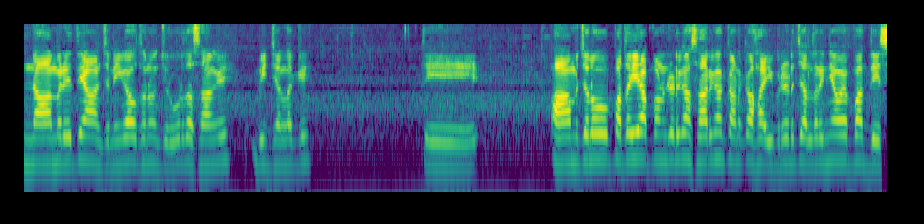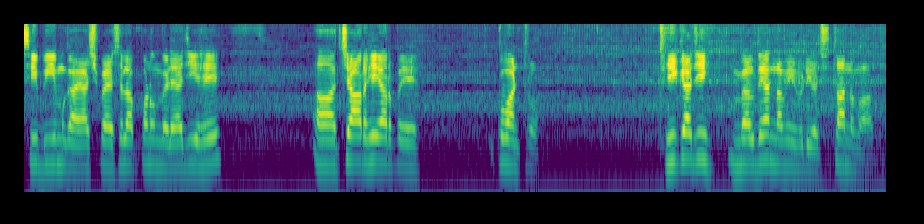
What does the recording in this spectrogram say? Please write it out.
ਨਾ ਮੇਰੇ ਧਿਆਨ 'ਚ ਨਹੀਂਗਾ ਉਹ ਤੁਹਾਨੂੰ ਜ਼ਰੂਰ ਦੱਸਾਂਗੇ ਬੀਜਣ ਲੱਗੇ। ਤੇ ਆਮ ਚਲੋ ਪਤਾ ਹੀ ਆਪਾਂ ਨੂੰ ਜਿਹੜੀਆਂ ਸਾਰੀਆਂ ਕਣਕਾਂ ਹਾਈਬ੍ਰਿਡ ਚੱਲ ਰਹੀਆਂ ਉਹ ਆਪਾਂ ਦੇਸੀ ਬੀ ਮੰਗਾਇਆ ਸਪੈਸ਼ਲ ਆਪਾਂ ਨੂੰ ਮਿਲਿਆ ਜੀ ਇਹ। ਅ, 4000 ਰੁਪਏ ਕੁਆਂਟਲ। ਠੀਕ ਆ ਜੀ ਮਿਲਦੇ ਆ ਨਵੀਂ ਵੀਡੀਓ 'ਚ। ਧੰਨਵਾਦ।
